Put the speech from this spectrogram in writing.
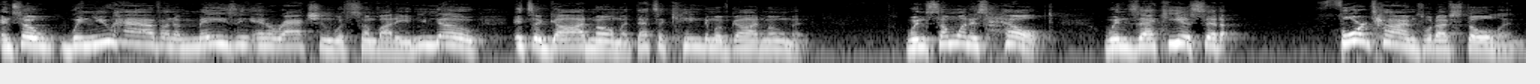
And so when you have an amazing interaction with somebody and you know it's a God moment, that's a kingdom of God moment. When someone is helped, when Zacchaeus said, Four times what I've stolen,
